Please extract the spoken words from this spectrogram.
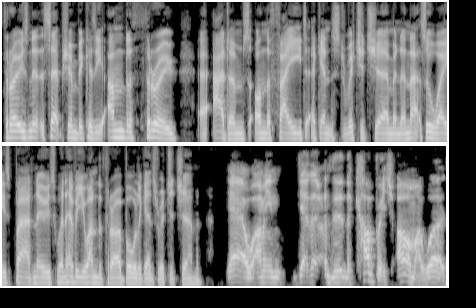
throws an interception because he underthrew uh, Adams on the fade against Richard Sherman, and that's always bad news whenever you underthrow a ball against Richard Sherman. Yeah, well, I mean, yeah, the, the, the coverage. Oh my word,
